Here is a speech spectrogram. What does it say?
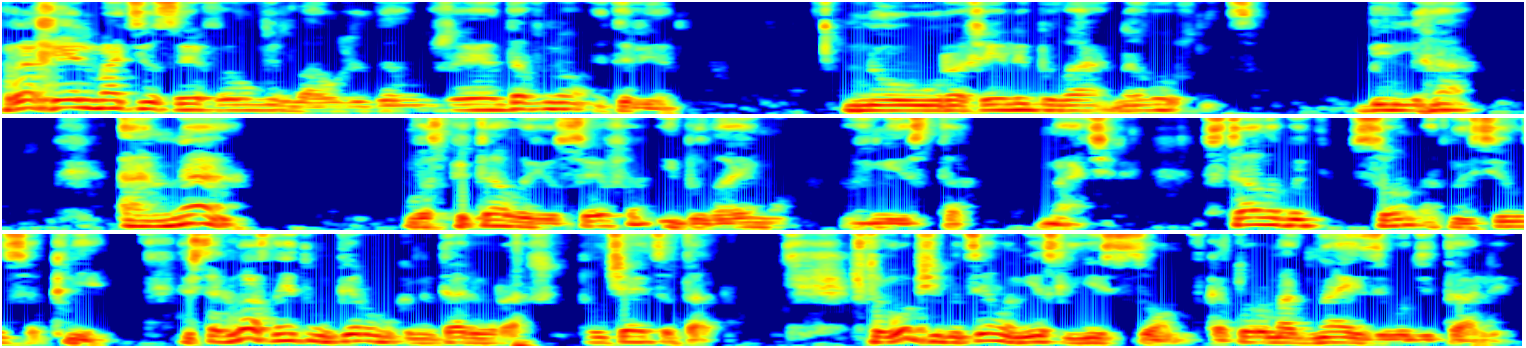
Рахель, мать Иосифа, умерла уже, уже давно, это верно. Но у Рахели была наложница, Бильга. Она воспитала Иосифа и была ему вместо матери. Стало быть, сон относился к ней. То согласно этому первому комментарию Раши, получается так, что в общем и целом, если есть сон, в котором одна из его деталей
